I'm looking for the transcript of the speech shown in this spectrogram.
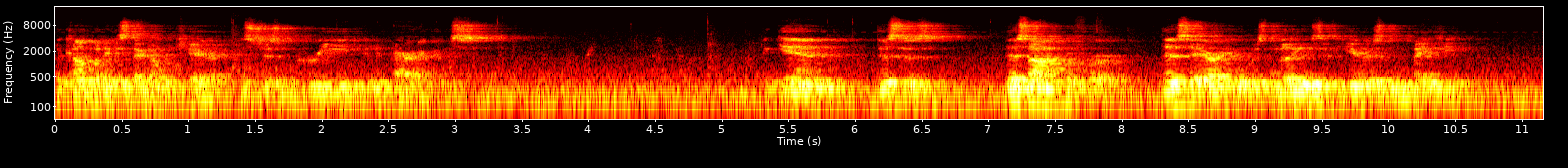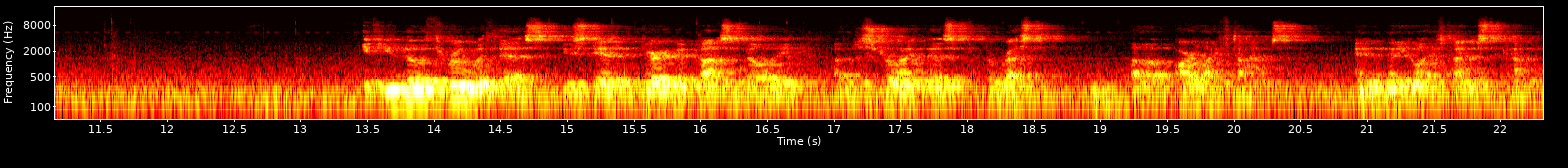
The companies, they don't care. It's just greed and arrogance. Again, this is, this aquifer, this area was millions of years in the making. If you go through with this, you stand a very good possibility of destroying this for the rest of our lifetimes and many lifetimes to come.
